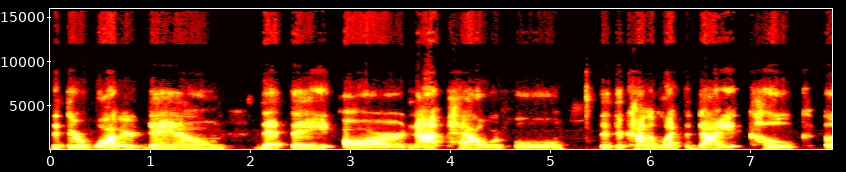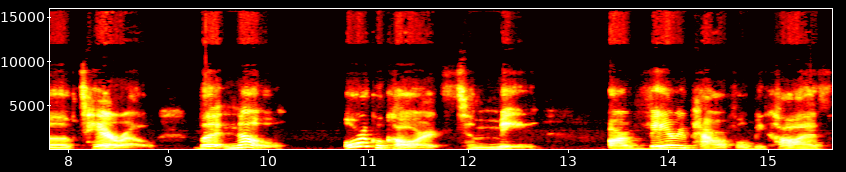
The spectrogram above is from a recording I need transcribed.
that they're watered down, that they are not powerful, that they're kind of like the Diet Coke of tarot. But no, Oracle cards to me are very powerful because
